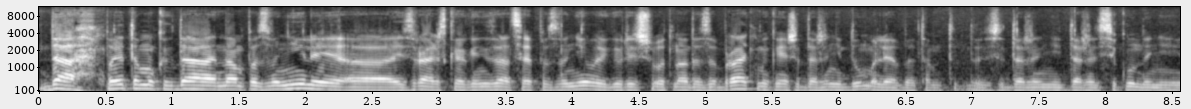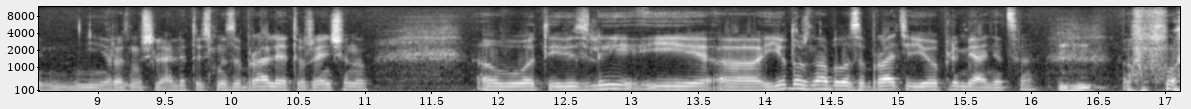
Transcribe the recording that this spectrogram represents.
Да, поэтому, когда нам позвонили, э, израильская организация позвонила и говорит, что вот надо забрать, мы, конечно, даже не думали об этом, то есть даже, не, даже секунды не, не размышляли. То есть мы забрали эту женщину вот, и везли, и э, ее должна была забрать ее племянница. Вот.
